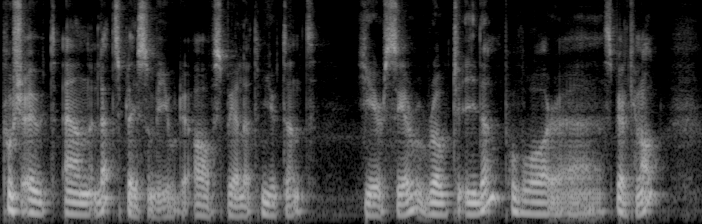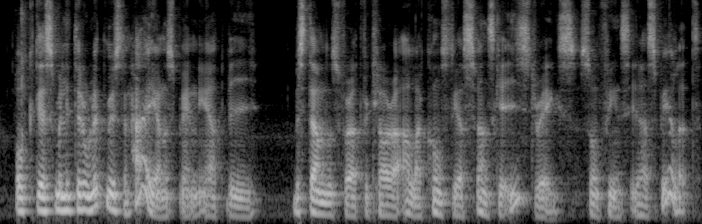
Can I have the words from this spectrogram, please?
pusha ut en Let's Play som vi gjorde av spelet Mutant Year Zero Road to Eden på vår eh, spelkanal. Och det som är lite roligt med just den här genomspelningen är att vi bestämde oss för att förklara alla konstiga svenska Easter eggs som finns i det här spelet.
